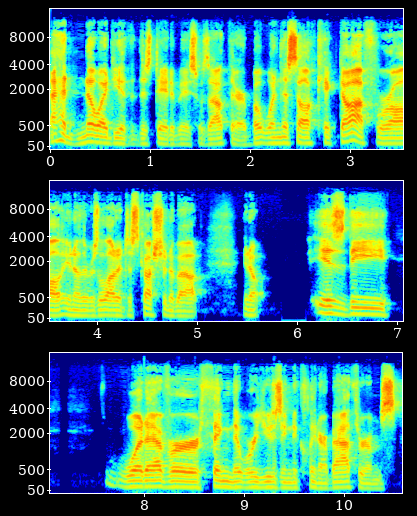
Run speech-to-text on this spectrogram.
I had no idea that this database was out there. But when this all kicked off, we're all, you know, there was a lot of discussion about, you know, is the whatever thing that we're using to clean our bathrooms,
